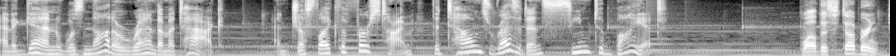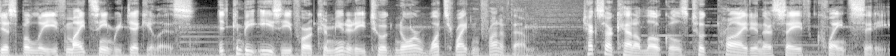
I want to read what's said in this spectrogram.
and again was not a random attack. And just like the first time, the town's residents seemed to buy it. While this stubborn disbelief might seem ridiculous, it can be easy for a community to ignore what's right in front of them. Texarkana locals took pride in their safe, quaint city,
